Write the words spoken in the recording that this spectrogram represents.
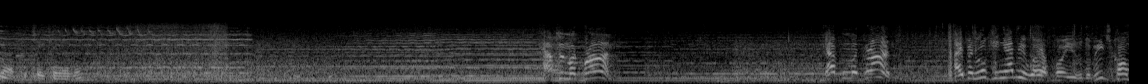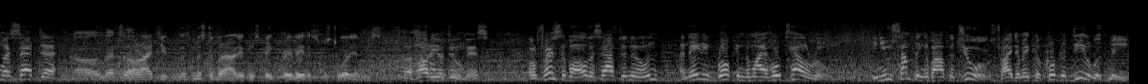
Not particularly. Captain McGrun! Captain McGrun, I've been looking everywhere for you. The beachcomber said, uh, Oh, that's all right. You, this is Mr. Brown. You can speak freely. This is Mr. Williams. Uh, how do you do, miss? Well, first of all, this afternoon, a native broke into my hotel room. He knew something about the jewels, tried to make a crooked deal with me.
